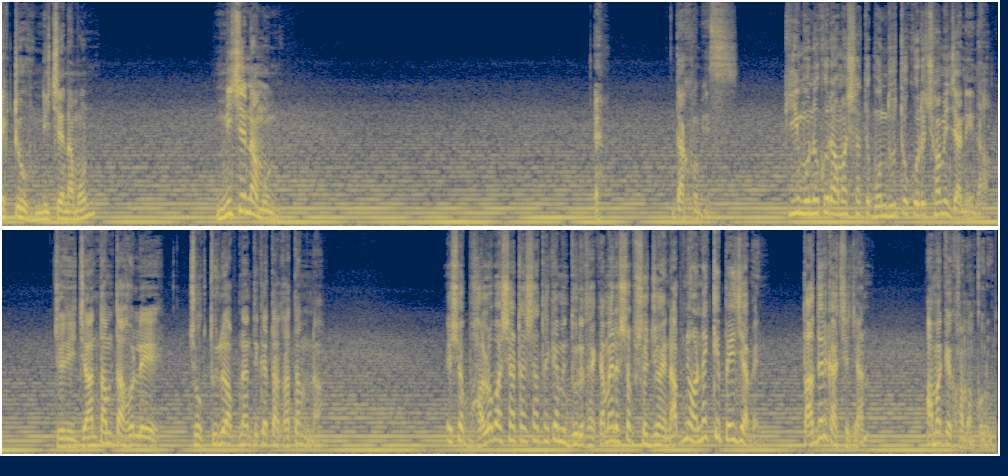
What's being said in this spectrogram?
একটু নিচে নামুন। নিচে নামুন। দেখো মিস, কি মনে করে আমার সাথে বন্ধুত্ব করেছ আমি জানি না। যদি জানতাম তাহলে চোখ তুলে আপনার দিকে তাকাতাম না। এসব ভালোবাসাটার সাথে থেকে আমি দূরে থাকি, আমার এসব সহ্য হয় না। আপনি অনেককে পেয়ে যাবেন। তাদের কাছে যান। আমাকে ক্ষমা করুন।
